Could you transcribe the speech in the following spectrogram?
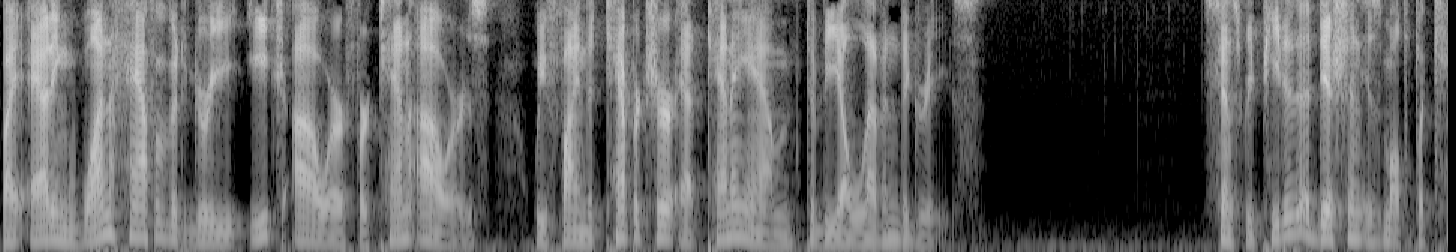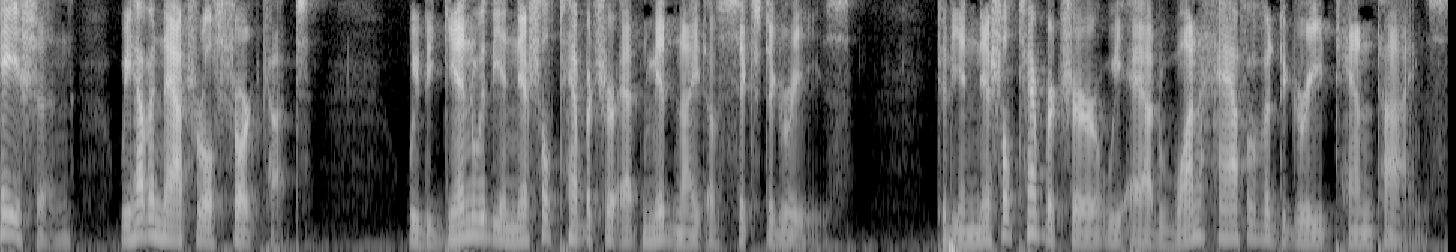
By adding one half of a degree each hour for 10 hours, we find the temperature at 10 a.m. to be 11 degrees. Since repeated addition is multiplication, we have a natural shortcut. We begin with the initial temperature at midnight of 6 degrees. To the initial temperature, we add one half of a degree 10 times.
